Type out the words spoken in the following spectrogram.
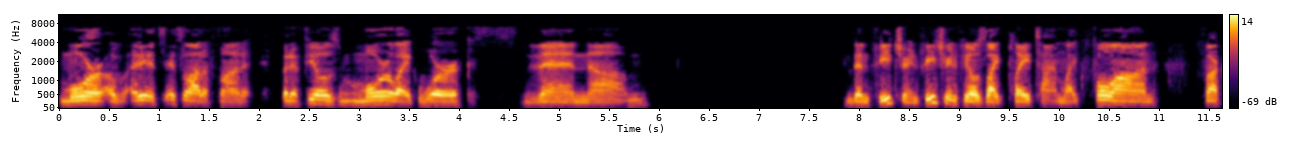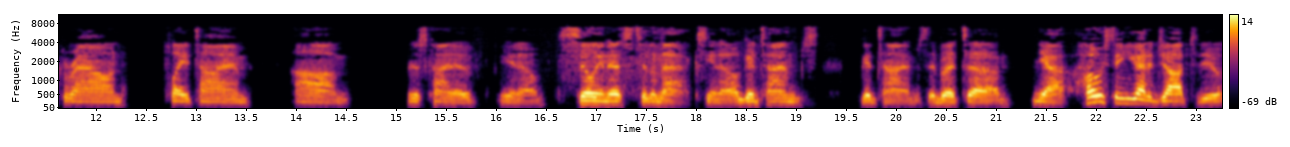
more of it's it's a lot of fun, but it feels more like work than um, than featuring. Featuring feels like playtime, like full on fuck around playtime. Um, just kind of you know, silliness to the max, you know, good times, good times. But, uh, yeah, hosting, you got a job to do.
